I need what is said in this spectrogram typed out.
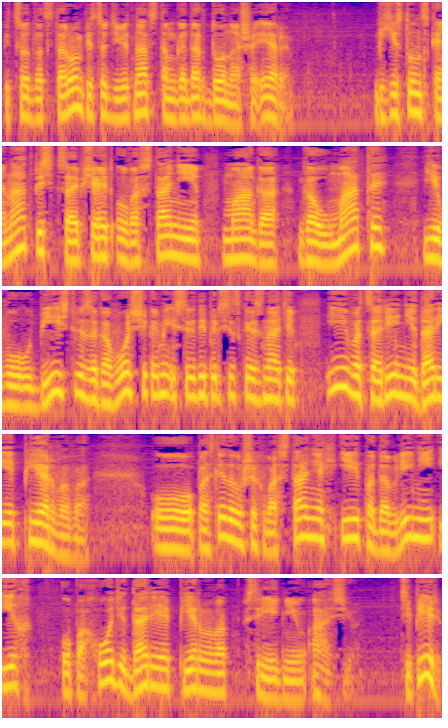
в 522-519 годах до нашей эры. Бехистунская надпись сообщает о восстании мага Гауматы, его убийстве заговорщиками из среды персидской знати и воцарении Дария I, о последовавших восстаниях и подавлении их, о походе Дария I в Среднюю Азию. Теперь,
